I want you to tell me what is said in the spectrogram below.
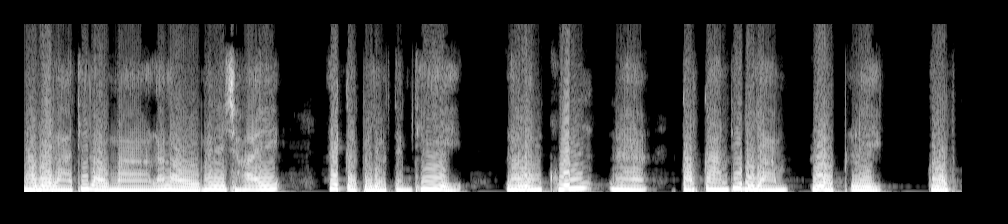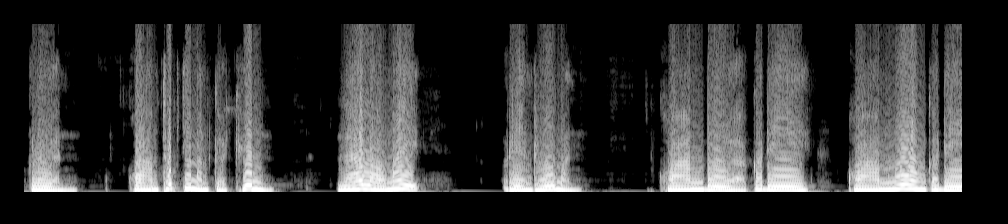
นะเวลาที่เรามาแล้วเราไม่ได้ใช้ให้เกิดประโยชน์เต็มที่ เรายังคุ้นนะกับการที่พยายามหลบหลีกกลบเกลื่อน ความทุกข์ที่มันเกิดขึ้น แล้วเราไม่เรียนรู้มัน ความเบื่อก็ดี ความง่วงก็ดี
